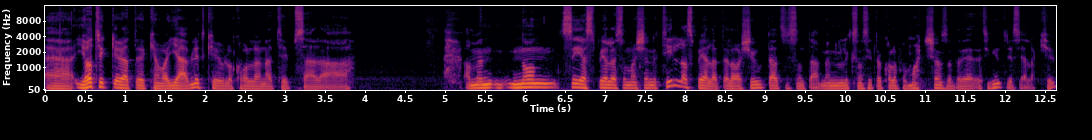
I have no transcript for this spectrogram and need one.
Eh, jag tycker att det kan vara jävligt kul att kolla när typ så här, eh, ja men någon CS-spelare som man känner till har spelat eller har shootouts och sånt där, men liksom sitta och kolla på matcher och sånt där, jag tycker inte det är så jävla kul.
